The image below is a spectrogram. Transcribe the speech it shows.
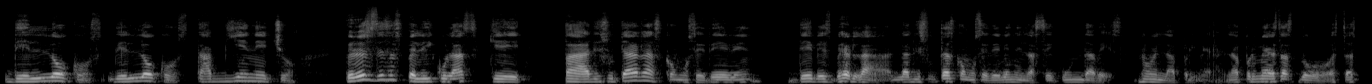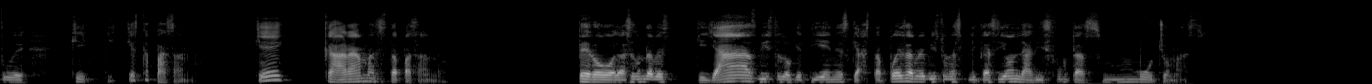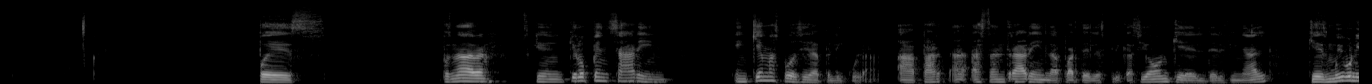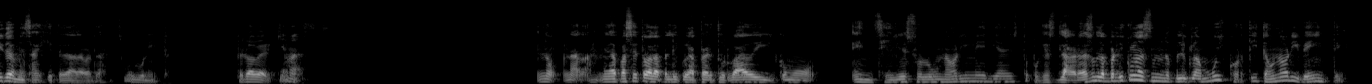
de locos, de locos, está bien hecho. Pero es de esas películas que para disfrutarlas como se deben, debes verla, la disfrutas como se deben en la segunda vez, no en la primera. En la primera estás, estás tú de, ¿qué, qué, está pasando? ¿Qué caramba está pasando? Pero la segunda vez que ya has visto lo que tienes, que hasta puedes haber visto una explicación, la disfrutas mucho más. Pues, pues nada, a ver, es que quiero pensar en ¿En qué más puedo decir la película? hasta entrar en la parte de la explicación, que el del final, que es muy bonito el mensaje que te da, la verdad, es muy bonito. Pero a ver, ¿qué más? No, nada, me la pasé toda la película perturbado y como, ¿en serio es solo una hora y media esto? Porque la verdad es una película, es una película muy cortita, una hora y veinte.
